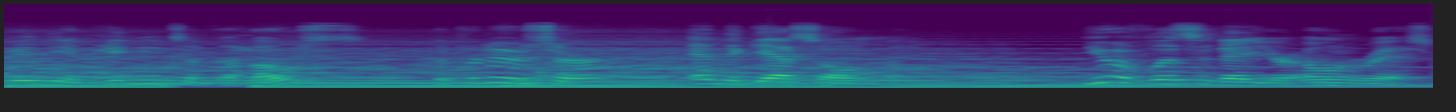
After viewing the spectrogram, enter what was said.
Have been the opinions of the hosts, the producer, and the guests only. You have listened at your own risk.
